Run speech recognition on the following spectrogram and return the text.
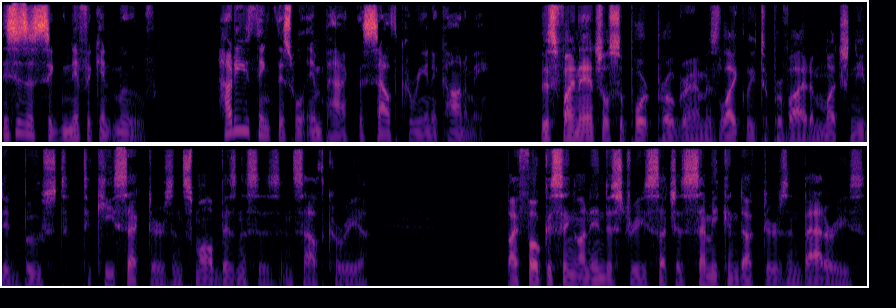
This is a significant move. How do you think this will impact the South Korean economy? This financial support program is likely to provide a much needed boost to key sectors and small businesses in South Korea. By focusing on industries such as semiconductors and batteries,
